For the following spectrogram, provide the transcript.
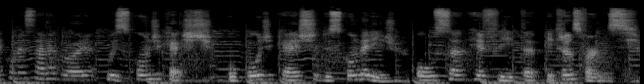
Vai começar agora o Escondecast, o podcast do esconderijo. Ouça, reflita e transforme-se.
